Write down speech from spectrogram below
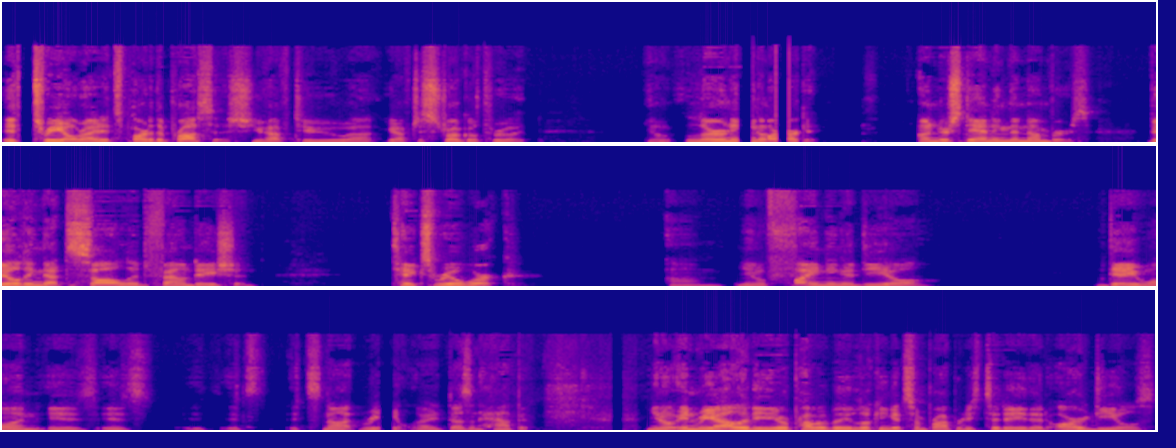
it's real right? It's part of the process. You have to uh, you have to struggle through it. You know learning the market understanding the numbers building that solid foundation takes real work. Um, you know finding a deal day one is is it's it's not real right? It doesn't happen. You know in reality you're probably looking at some properties today that are deals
